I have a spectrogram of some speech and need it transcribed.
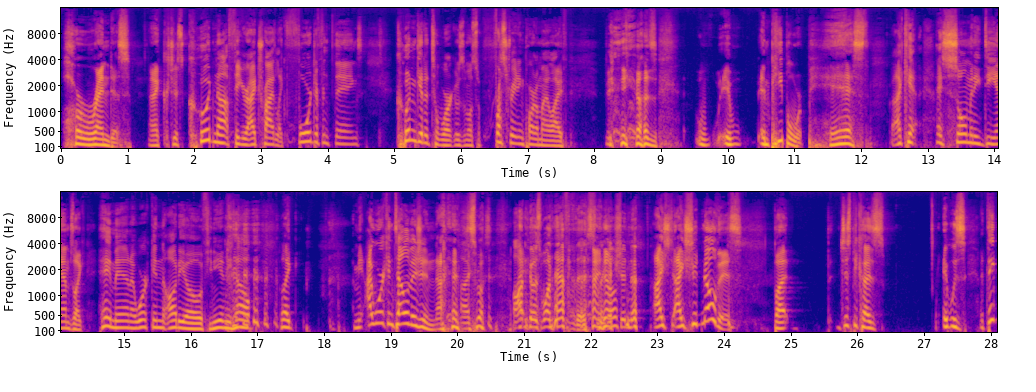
horrendous and I just could not figure i tried like four different things couldn't get it to work it was the most frustrating part of my life because it and people were pissed i can't i had so many dms like hey man i work in audio if you need any help like i mean i work in television I'm supposed- audio is one half of this. I Like, know. I should know. I, sh- I should know this, but just because it was, I think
